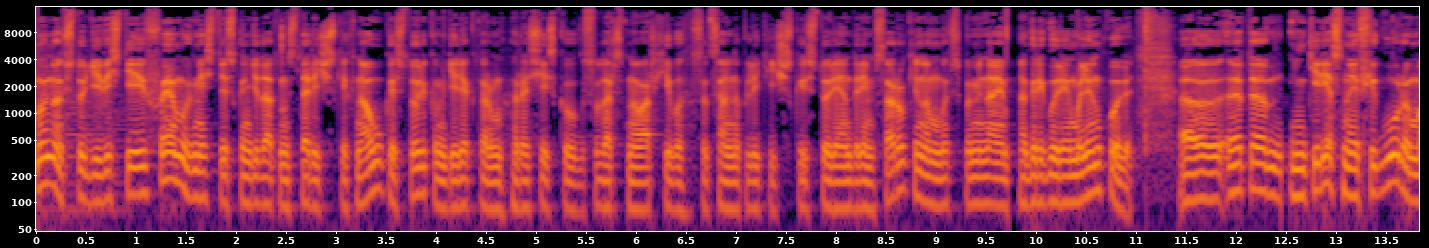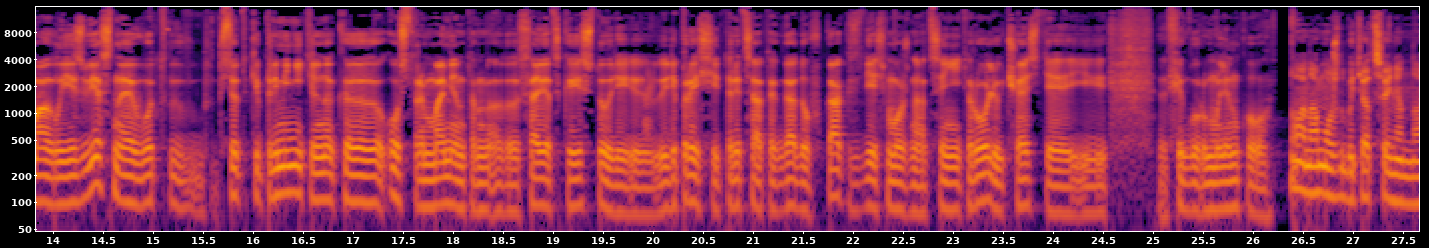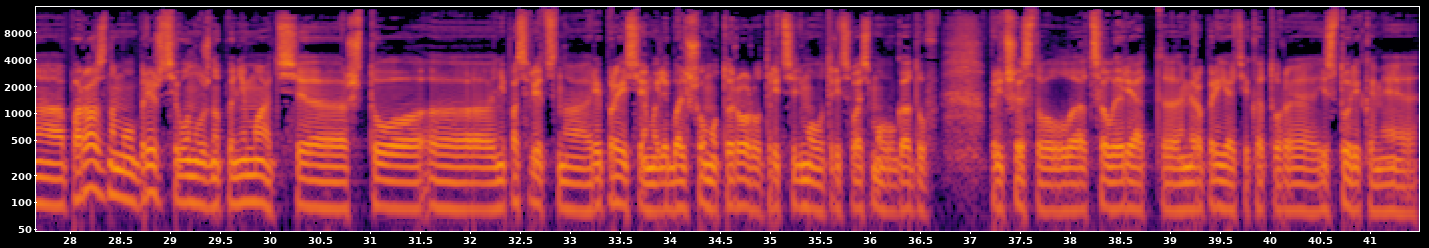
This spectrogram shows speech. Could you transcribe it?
Мы вновь в студии Вести ФМ вместе с кандидатом исторических наук, историком, директором Российского государственного архива социально-политической истории Андреем Сорокиным. Мы вспоминаем о Григории Маленкове. Э, это интересная фигура, малоизвестная, вот все-таки применительно к острым моментам э, советской истории, репрессий 30-х годов. Как здесь можно оценить роль, участие и фигуру Маленкова? Ну, она может быть оценена по-разному. Прежде всего, нужно понимать, э, что э, непосредственно репрессиям или большому террору 1937-1938 годов предшествовал целый ряд э, мероприятий, которые историками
